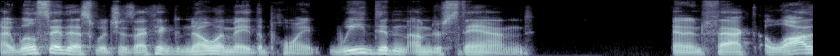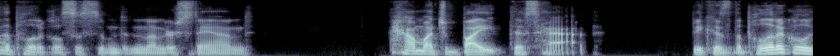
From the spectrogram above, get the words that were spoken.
I will say this, which is I think Noah made the point. We didn't understand. And in fact, a lot of the political system didn't understand how much bite this had because the political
